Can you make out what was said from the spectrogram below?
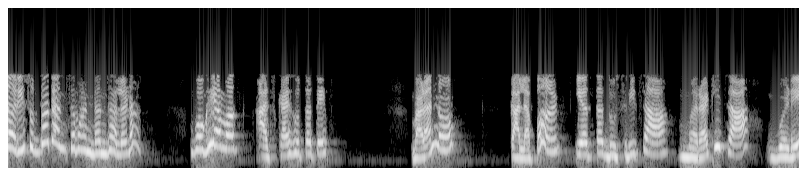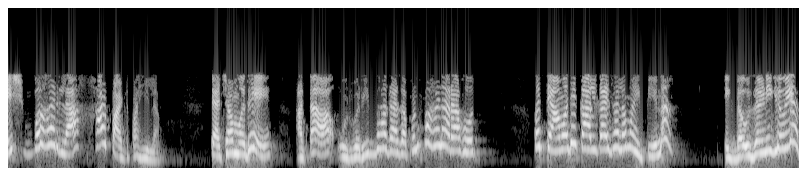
तरी सुद्धा त्यांचं भांडण झालं ना? बघूया मग आज काय होतं ते. बाळांनो काल आपण इयत्ता दुसरीचा मराठीचा वडेश बहरला हा पाठ पाहिला. त्याच्यामध्ये आता उर्वरित भाग आज आपण पाहणार आहोत. पण त्यामध्ये काल काय झालं माहितीये ना? एकदा उजळणी घेऊयात.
